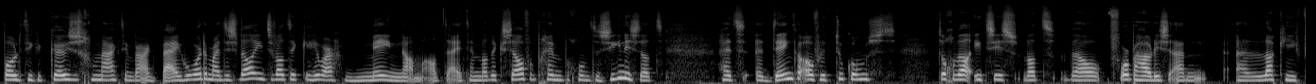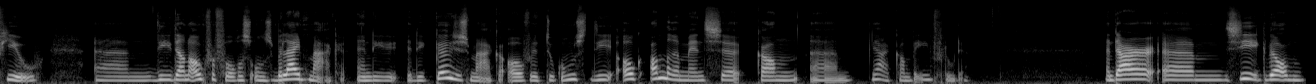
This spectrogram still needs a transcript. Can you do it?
politieke keuzes gemaakt in waar ik bij hoorde. Maar het is wel iets wat ik heel erg meenam altijd. En wat ik zelf op een gegeven moment begon te zien is dat het, denken over de toekomst toch wel iets is wat wel voorbehouden is aan een lucky few. Ehm, die dan ook vervolgens ons beleid maken. En die, die keuzes maken over de toekomst, die ook andere mensen kan, ehm, ja, kan beïnvloeden. En daar ehm, zie ik wel een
